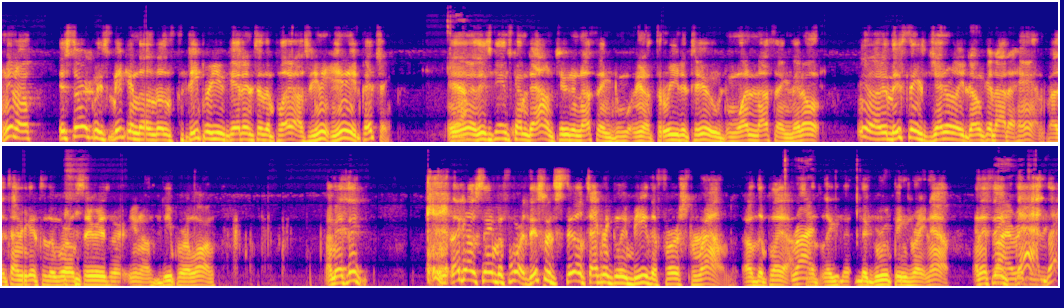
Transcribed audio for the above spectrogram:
you know, historically speaking, the, the deeper you get into the playoffs, you need you need pitching. You Yeah. know, these games come down two to nothing. You know, three to two, one nothing. They don't. You know, these things generally don't get out of hand by the time you get to the World Series or you know deeper along. I mean, I think, like I was saying before, this would still technically be the first round of the playoffs, Right. like the, the groupings right now. And I think Right, that,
